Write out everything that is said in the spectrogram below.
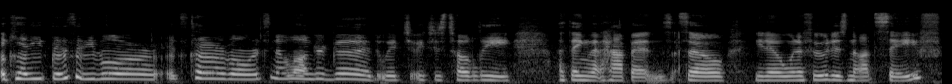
I can't eat this anymore. It's terrible. It's no longer good, which which is totally a thing that happens. So, you know, when a food is not safe,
